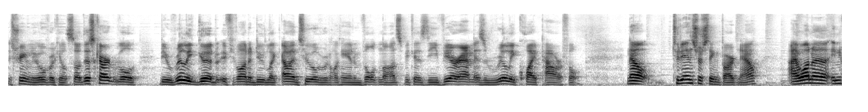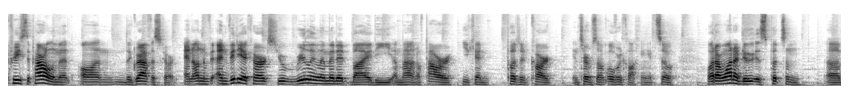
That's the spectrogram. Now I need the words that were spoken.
extremely overkill. So this card will be really good if you want to do like LN2 overclocking and volt mods because the VRM is really quite powerful. Now, to the interesting part now, I want to increase the power limit on the graphics card. And on NVIDIA cards, you're really limited by the amount of power you can put the card in terms of overclocking it. So what I want to do is put some uh,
